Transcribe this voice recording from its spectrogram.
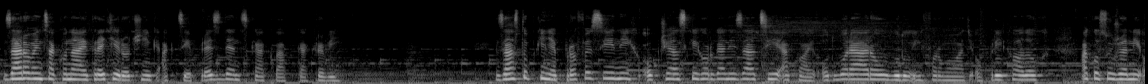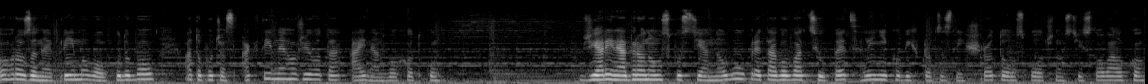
Zároveň sa koná aj tretí ročník akcie Prezidentská kvapka krvi. Zástupkyne profesijných občianských organizácií ako aj odborárov budú informovať o príkladoch, ako sú ženy ohrozené príjmovou chudobou, a to počas aktívneho života aj na dôchodku. Žiari nad Hronom spustia novú pretavovaciu pec hliníkových procesných šrotov spoločnosti Slovalko.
